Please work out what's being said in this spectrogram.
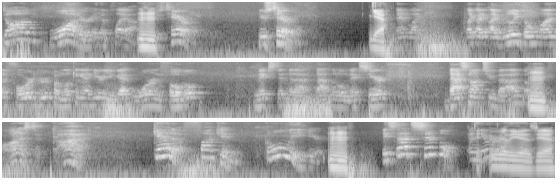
dog water in the playoffs. Mm-hmm. He was terrible. He was terrible. Yeah. And like, like I, I really don't mind the forward group I'm looking at here. You get Warren Foegele mixed into that that little mix here. That's not too bad. But Mm. like, honest to God, get a fucking goalie here. Mm-hmm. It's that simple. And It really is. Yeah.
